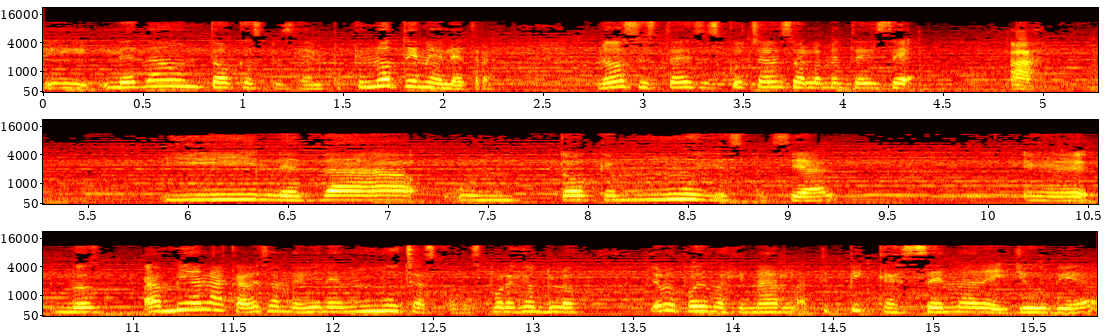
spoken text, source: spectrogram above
y le da un toque especial porque no tiene letra, ¿no? Si ustedes escuchan solamente dice A y le da un toque muy especial. Eh, nos- a mí a la cabeza me vienen muchas cosas. Por ejemplo, yo me puedo imaginar la típica escena de lluvia,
